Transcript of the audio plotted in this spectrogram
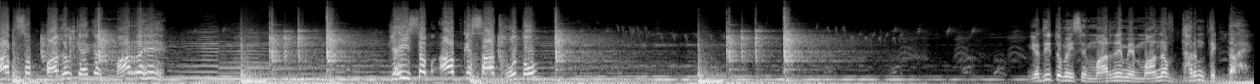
आप सब पागल कहकर मार रहे हैं। यही सब आपके साथ हो तो? यदि तुम्हें इसे मारने में मानव धर्म दिखता है।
